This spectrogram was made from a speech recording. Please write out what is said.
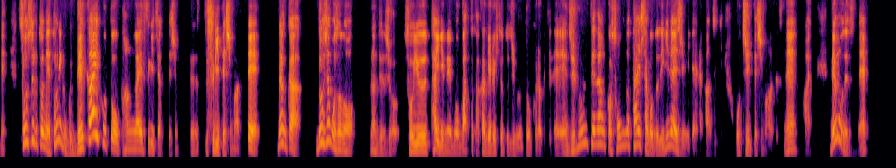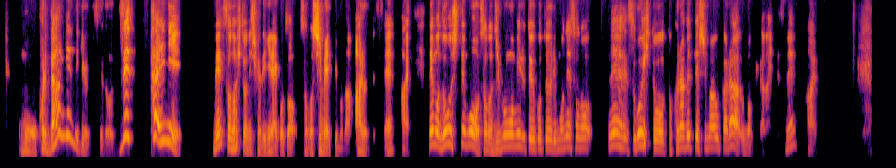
ね、そうするとね、とにかくでかいことを考えすぎちゃってしま、すぎてしまって、なんか、どうしてもその、なんて言うんでしょう、そういう大義名分をバッと掲げる人と自分とを比べてね、え自分ってなんかそんな大したことできないし、みたいな感じに陥ってしまうんですね。はい。でもですね、もうこれ断言できるんですけど、絶対に、ね、その人にしかできないこと、その使命っていうものはあるんですね。はい。でもどうしても、その自分を見るということよりもね、そのね、すごい人と比べてしまうからうまくいかないんですね。はい。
